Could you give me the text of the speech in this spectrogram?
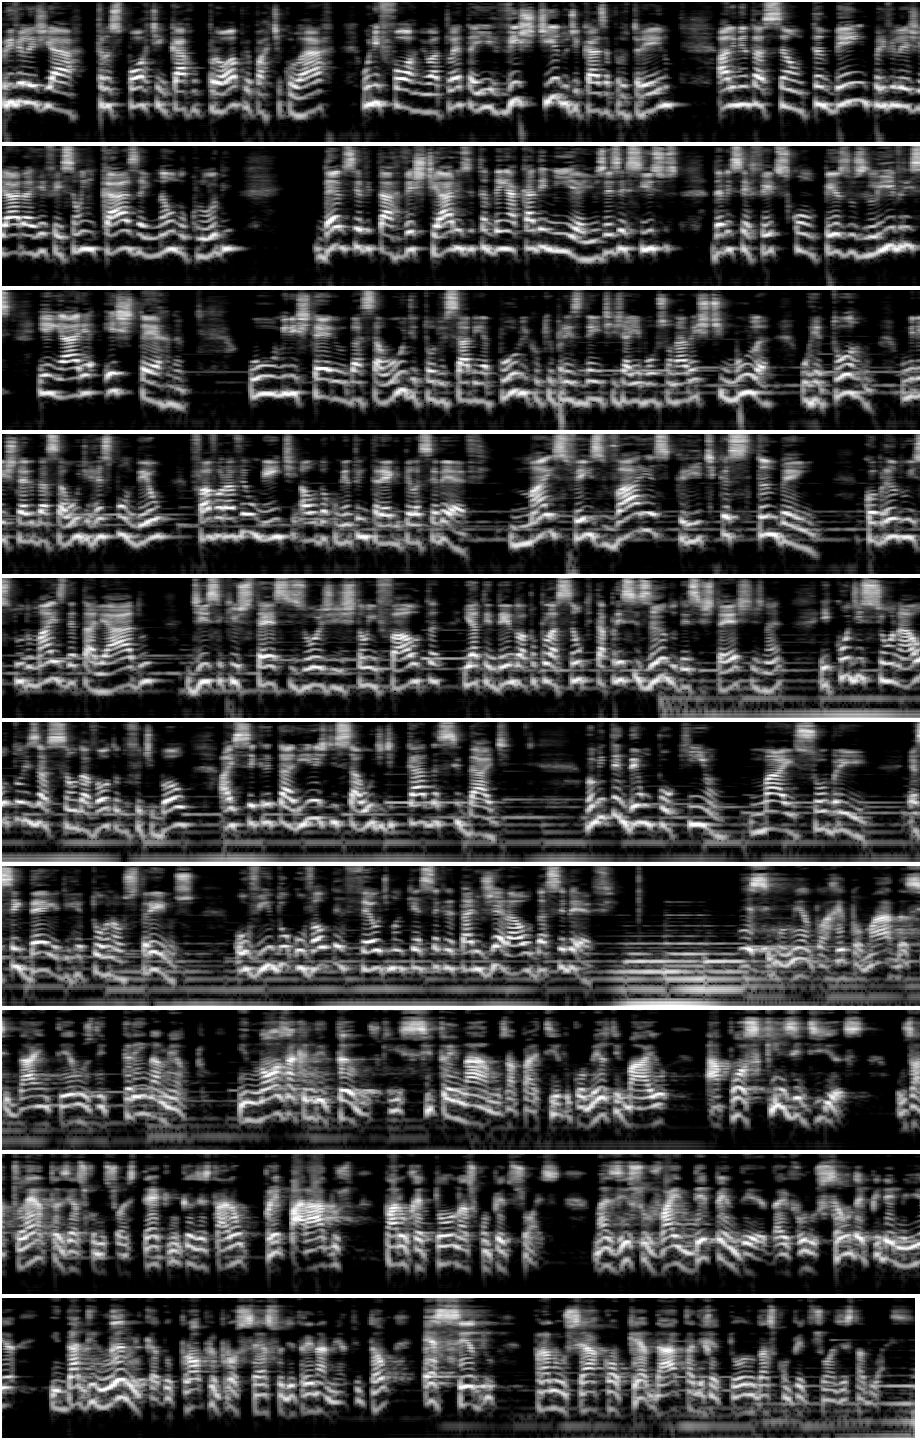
privilegiar transporte em carro próprio particular, uniforme, o atleta ir vestido de casa para o treino, alimentação também privilegiar a refeição em casa e não no clube. Deve-se evitar vestiários e também academia, e os exercícios devem ser feitos com pesos livres e em área externa. O Ministério da Saúde, todos sabem, é público que o presidente Jair Bolsonaro estimula o retorno. O Ministério da Saúde respondeu favoravelmente ao documento entregue pela CBF, mas fez várias críticas também cobrando um estudo mais detalhado, disse que os testes hoje estão em falta e atendendo a população que está precisando desses testes, né? E condiciona a autorização da volta do futebol às secretarias de saúde de cada cidade. Vamos entender um pouquinho mais sobre essa ideia de retorno aos treinos, ouvindo o Walter Feldman, que é secretário-geral da CBF. Nesse momento, a retomada se dá em termos de treinamento. E nós acreditamos que, se treinarmos a partir do começo de maio, após 15 dias, Os atletas e as comissões técnicas estarão preparados para o retorno às competições, mas isso vai depender da evolução da epidemia e da dinâmica do próprio processo de treinamento. Então, é cedo para anunciar qualquer data de retorno das competições estaduais.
